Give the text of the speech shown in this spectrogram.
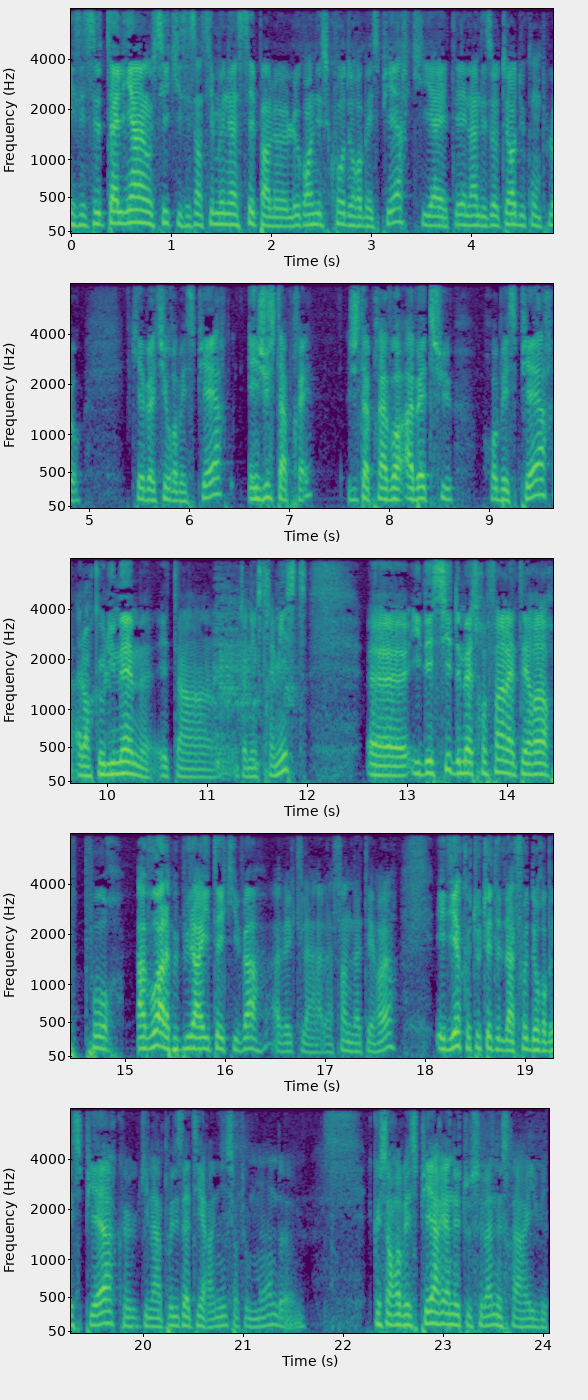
Et c'est ce Talien aussi qui s'est senti menacé par le, le grand discours de Robespierre, qui a été l'un des auteurs du complot, qui a battu Robespierre. Et juste après, juste après avoir abattu Robespierre, alors que lui-même est un, est un extrémiste, euh, il décide de mettre fin à la terreur pour avoir la popularité qui va avec la, la fin de la terreur et dire que tout était de la faute de Robespierre, que- qu'il a imposé sa tyrannie sur tout le monde, euh, que sans Robespierre, rien de tout cela ne serait arrivé.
